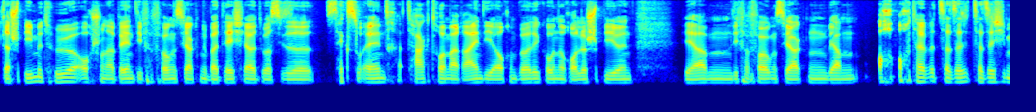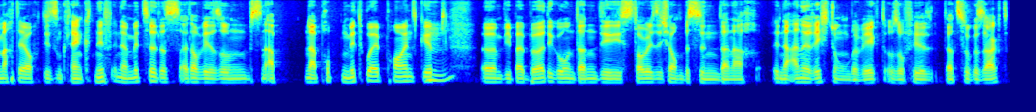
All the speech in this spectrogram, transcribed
das Spiel mit Höhe auch schon erwähnt, die Verfolgungsjagden über Dächer, du hast diese sexuellen Tagträumereien, die auch im Vertigo eine Rolle spielen. Wir haben die Verfolgungsjagden, wir haben auch, auch teilweise tatsächlich, tatsächlich macht er auch diesen kleinen Kniff in der Mitte, dass es halt auch wieder so ein bisschen ab, einen abrupten Midway-Point gibt, ähm, wie bei Vertigo und dann die Story sich auch ein bisschen danach in eine andere Richtung bewegt, so viel dazu gesagt.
